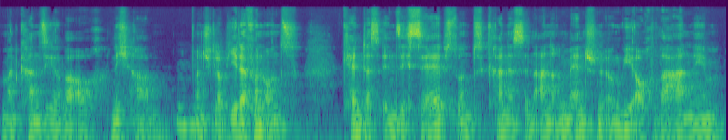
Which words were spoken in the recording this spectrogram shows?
man kann sie aber auch nicht haben. Mhm. Und ich glaube, jeder von uns kennt das in sich selbst und kann es in anderen Menschen irgendwie auch wahrnehmen.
